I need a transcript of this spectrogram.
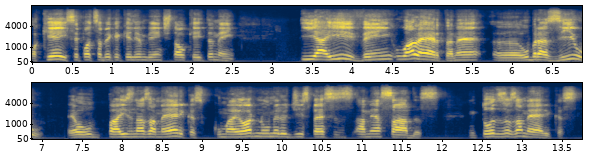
ok, você pode saber que aquele ambiente está ok também. E aí vem o alerta, né? Uh, o Brasil é o país nas Américas com maior número de espécies ameaçadas em todas as Américas.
